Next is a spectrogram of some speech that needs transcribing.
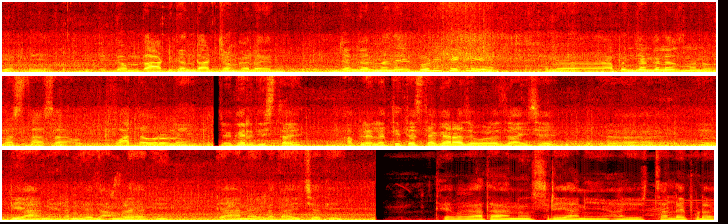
टेकडी आहे. एकदम दाट घनदाट जंगल आहे. जंगल म्हणजे थोडी टेकडी आहे पण आपण जंगलच म्हणू मस्त असं वातावरण आहे. जे घर दिसत आहे आपल्याला तिथंच त्या घराजवळच आहे बी आणायला म्हणजे जांभळं ते. त्या आणायला जायचं ते. ते बघा आता अनुश्री आणि आयुष चाललंय पुढं.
